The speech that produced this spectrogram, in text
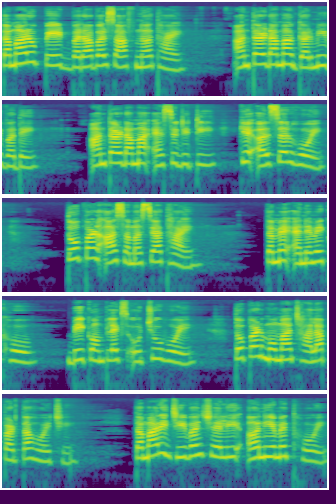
તમારું પેટ બરાબર સાફ ન થાય. આંતરડામાં ગરમી વધે. આંતરડામાં એસિડિટી કે અલ્સર હોય તો પણ આ સમસ્યા થાય. તમે એનેમિક હો, બી કોમ્પ્લેક્સ ઓછું હોય તો પણ મોંમાં છાલા પડતા હોય છે. તમારી જીવનશૈલી અનિયમિત હોય.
